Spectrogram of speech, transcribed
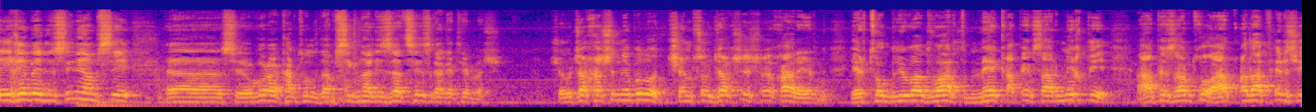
იღებენ ისინი ამსი ესე როგორა ქართულ და სიგნალიზაციის გაკეთებაში. შეუჯახაშნებულო ჩემს ოჯახში შეხარ ერთობლივად ვართ მე კაპექს არ მიხდი აფეს არ თქო არ ყველაფერში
